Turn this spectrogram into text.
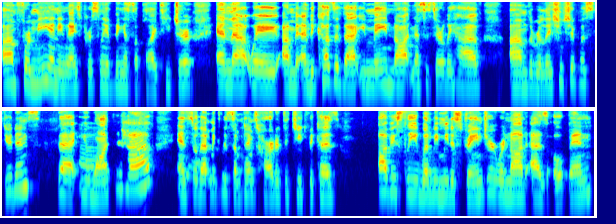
um, for me anyways personally of being a supply teacher. And that way um, and because of that you may not necessarily have um, the relationship with students that you uh, want to have. And yeah. so that makes it sometimes harder to teach because obviously when we meet a stranger we're not as open.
